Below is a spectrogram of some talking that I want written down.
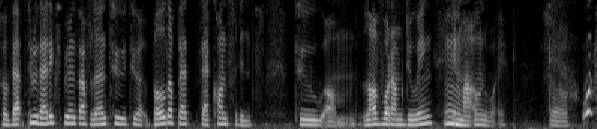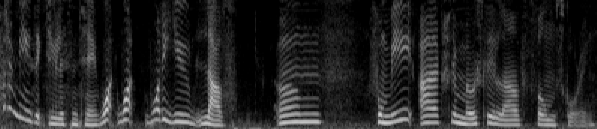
so that through that experience I've learned to to build up that that confidence to um love what I'm doing in my own way. So What sort of music do you listen to? What what what do you love? Um, for me, I actually mostly love film scoring.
